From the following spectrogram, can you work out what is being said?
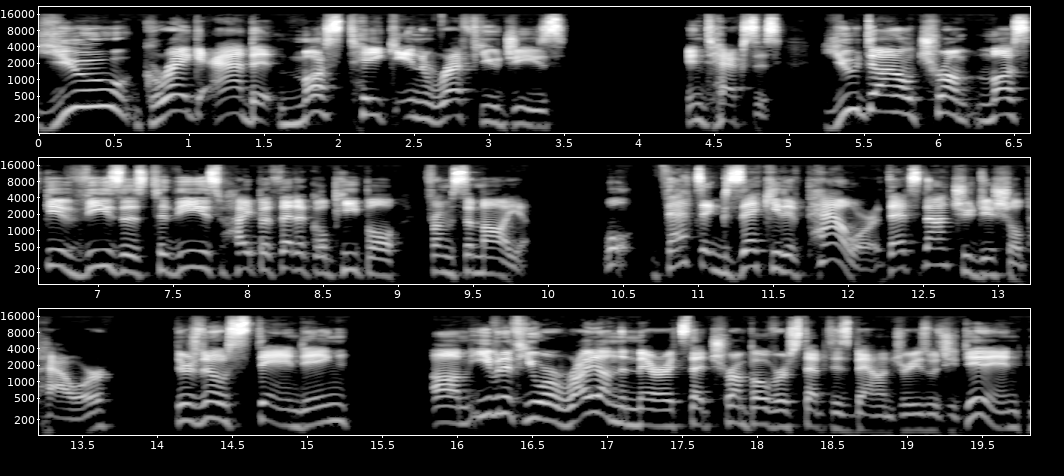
You, Greg Abbott, must take in refugees in Texas you, Donald Trump, must give visas to these hypothetical people from Somalia. Well, that's executive power. That's not judicial power. There's no standing. Um, even if you were right on the merits that Trump overstepped his boundaries, which he didn't,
